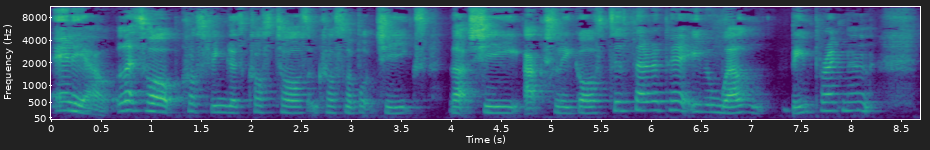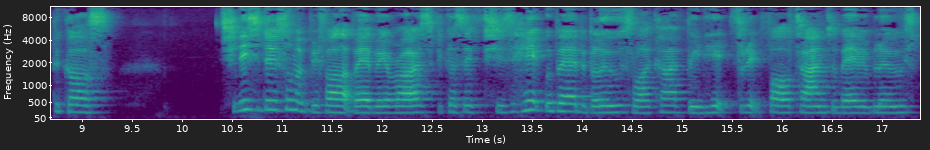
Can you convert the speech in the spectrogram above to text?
Anyhow, let's hope, cross fingers, cross toes and cross my butt cheeks, that she actually goes to therapy, even well being pregnant, because she needs to do something before that baby arrives, because if she's hit with baby blues, like I've been hit three, four times with baby blues,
